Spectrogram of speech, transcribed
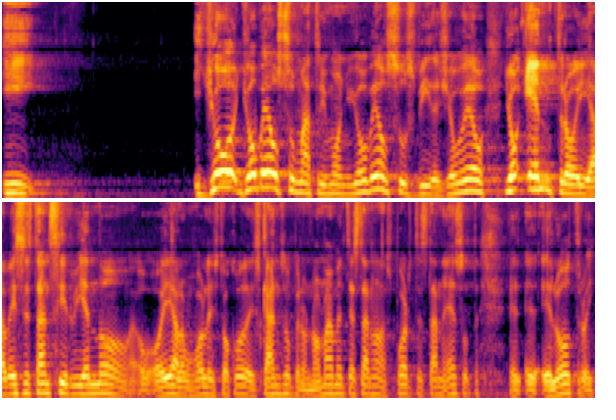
y, yo, yo veo su matrimonio, yo veo sus vidas, yo veo, yo entro y a veces están sirviendo, hoy a lo mejor les toco descanso, pero normalmente están a las puertas, están eso, el, otro. Y,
